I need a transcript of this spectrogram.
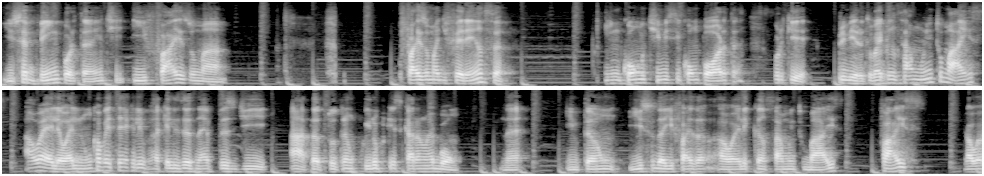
isso é bem importante e faz uma faz uma diferença em como o time se comporta, porque primeiro tu vai cansar muito mais a OL, a OL nunca vai ter aquele, aqueles snaps de ah, tá, tô tranquilo porque esse cara não é bom, né? Então, isso daí faz a, a OL cansar muito mais, faz a OL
